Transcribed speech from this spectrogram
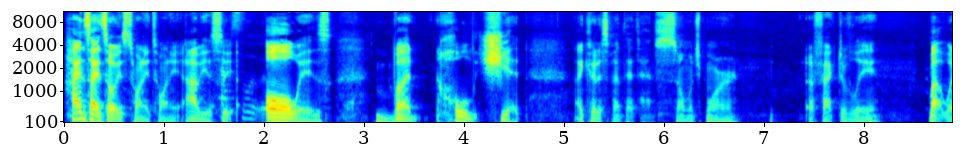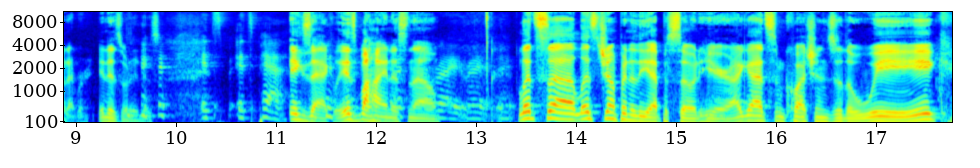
hindsight's always 2020, obviously. Absolutely. Always. But holy shit. I could have spent that time so much more effectively. But whatever. It is what it is. It's it's past. exactly. It's behind us now. Right, right, right. Let's uh let's jump into the episode here. I got some questions of the week.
